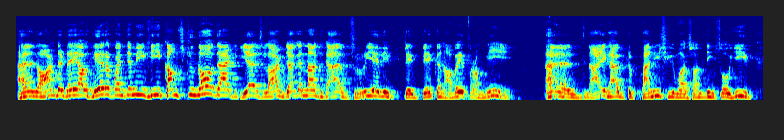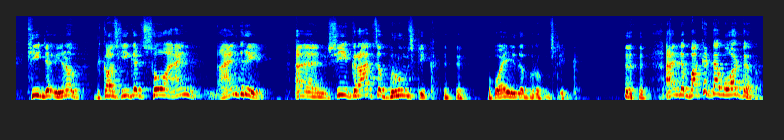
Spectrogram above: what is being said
And on the day of Hera Panchami, he comes to know that, yes, Lord Jagannath has really taken away from me. And I have to punish him or something. So he, he you know, because he gets so ang angry. And she grabs a broomstick. Why the broomstick? and a bucket of water.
